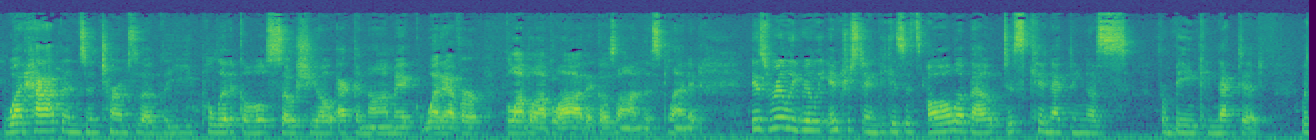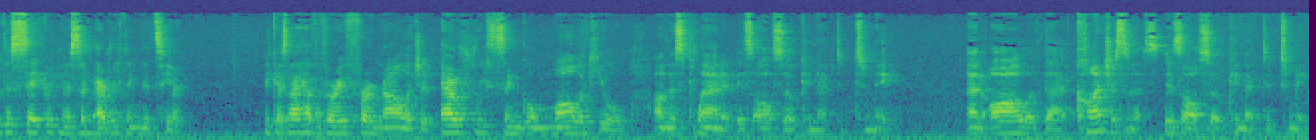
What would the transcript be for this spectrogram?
what happens in terms of the political, socio-economic, whatever, blah blah blah that goes on this planet is really, really interesting because it's all about disconnecting us from being connected with the sacredness of everything that's here because I have a very firm knowledge that every single molecule on this planet is also connected to me. And all of that consciousness is also connected to me.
